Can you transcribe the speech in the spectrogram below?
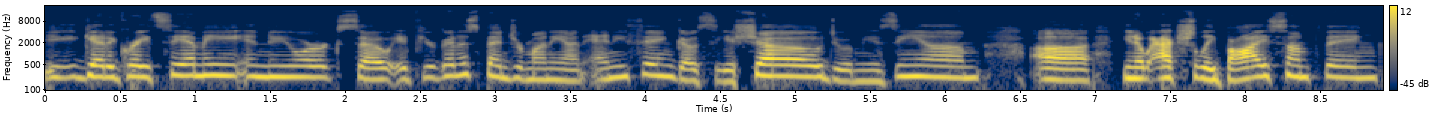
You get a great Sammy in New York. So if you're going to spend your money on anything, go see a show, do a museum, uh, you know, actually buy something.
